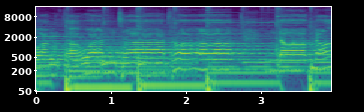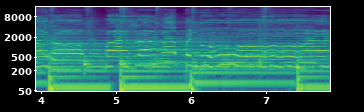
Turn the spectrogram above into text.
วงตะวันสาทอ ดอกน้อยรอบานรับเป็นพวง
